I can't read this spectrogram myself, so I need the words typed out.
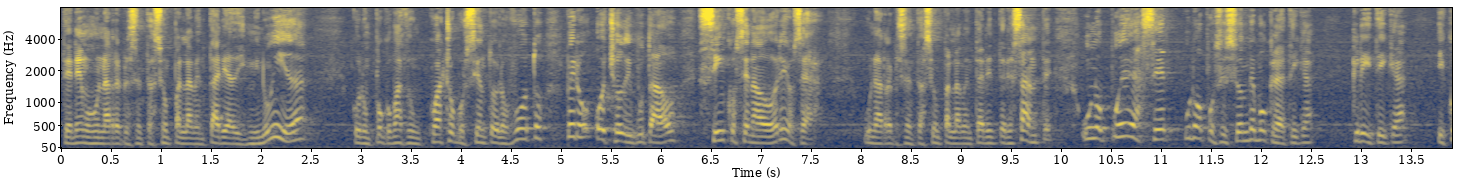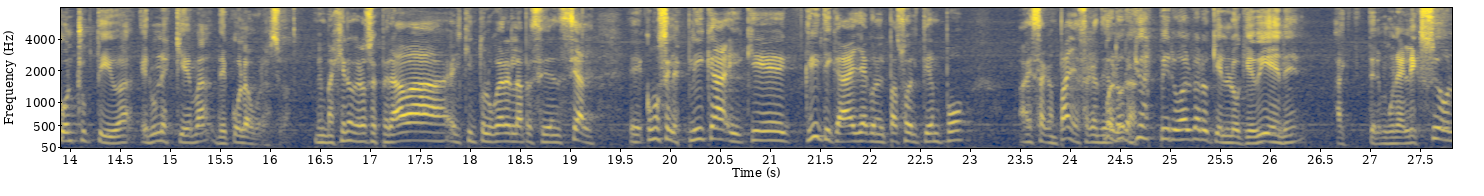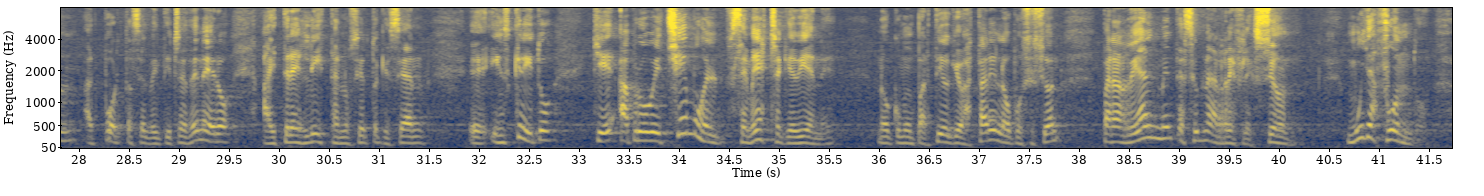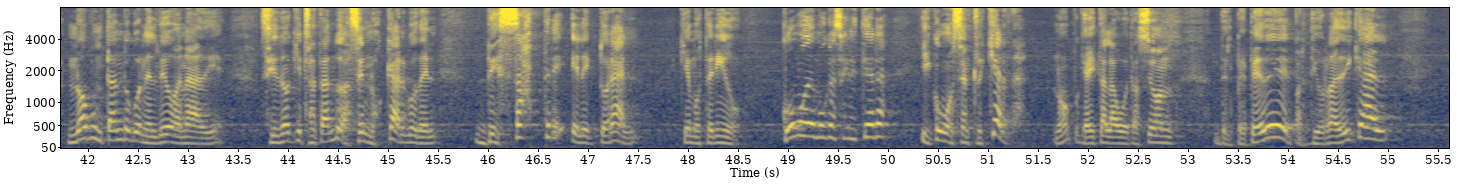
tenemos una representación parlamentaria disminuida, con un poco más de un 4% de los votos, pero 8 diputados, 5 senadores, o sea, una representación parlamentaria interesante, uno puede hacer una oposición democrática, crítica y constructiva en un esquema de colaboración. Me imagino que no se esperaba el quinto lugar en la presidencial. Eh, ¿Cómo se le explica y qué crítica haya con el paso del tiempo a esa campaña, a esa candidatura? Bueno, yo espero, Álvaro, que en lo que viene, tenemos una elección a puertas el 23 de enero, hay tres listas, ¿no es cierto?, que se han eh, inscrito, que aprovechemos el semestre que viene, ¿no? como un partido que va a estar en la oposición, para realmente hacer una reflexión muy a fondo, no apuntando con el dedo a nadie, sino que tratando de hacernos cargo del desastre electoral que hemos tenido como democracia cristiana y como centro izquierda, ¿no? porque ahí está la votación del PPD, el Partido Radical,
